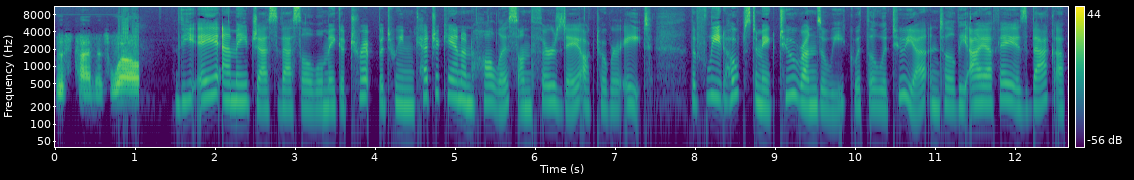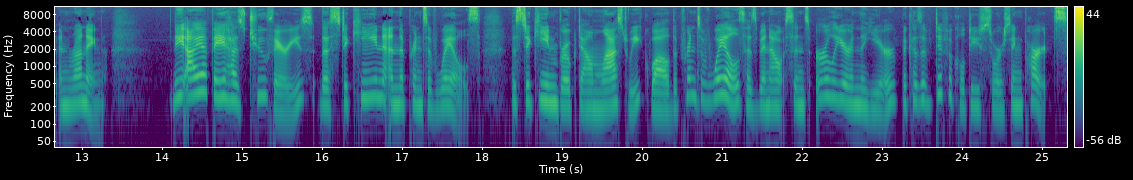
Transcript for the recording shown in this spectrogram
this time as well. The AMHS vessel will make a trip between Ketchikan and Hollis on Thursday, October 8. The fleet hopes to make two runs a week with the Lituya until the IFA is back up and running. The IFA has two ferries, the Stikine and the Prince of Wales. The Stikine broke down last week, while the Prince of Wales has been out since earlier in the year because of difficulty sourcing parts.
